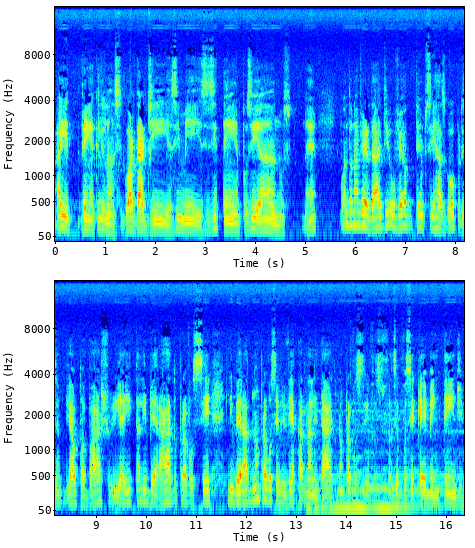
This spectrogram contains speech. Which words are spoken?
Aí vem aquele lance, guardar dias e meses e tempos e anos, né? Quando na verdade o véu do tempo se rasgou, por exemplo, de alto a baixo, e aí está liberado para você, liberado não para você viver a carnalidade, não para você fazer o que você quer e bem entende,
